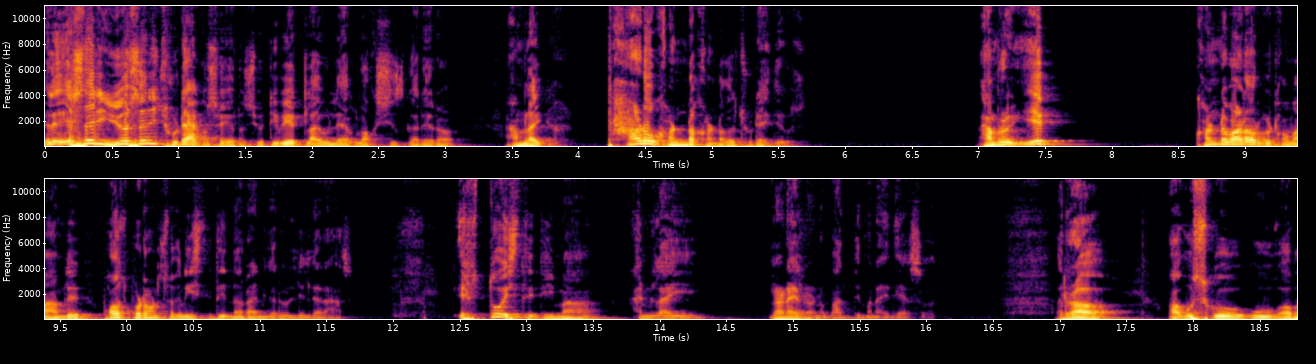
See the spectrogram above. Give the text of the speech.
यसले यसरी यसरी छुट्याएको छ हेर्नुहोस् यो टिबेटलाई उसले लक्षित गरेर हामीलाई ठाडो खण्ड खण्डको छुट्याइदियोस्। हाम्रो एक खण्डबाट अर्को ठाउँमा हामीले फौज पठाउन सक्ने स्थिति नरायण गरेर उसले लिएर आएको छ। यस्तो स्थितिमा हामीलाई लडाइँ लड्न बाध्य बनाइदिएछ। र अब उसको ऊ अब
